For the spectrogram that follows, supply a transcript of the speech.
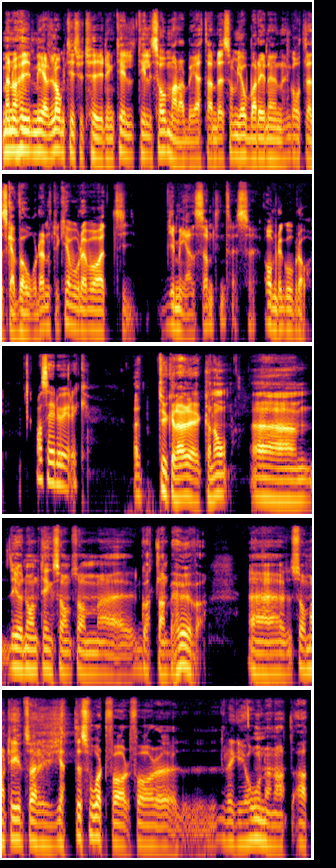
Men att hyra mer långtidsuthyrning till, till sommararbetande som jobbar i den gotländska vården tycker jag borde vara ett gemensamt intresse om det går bra. Vad säger du Erik? Jag tycker det här är kanon. Ehm, det är ju någonting som, som eh, Gotland behöver. Uh, sommartid så är det jättesvårt för, för eh, regionen att, att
